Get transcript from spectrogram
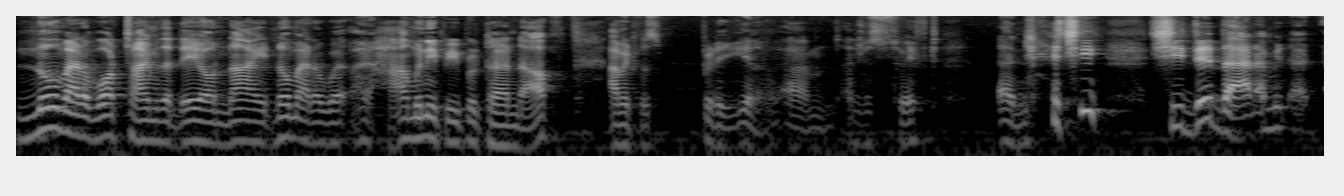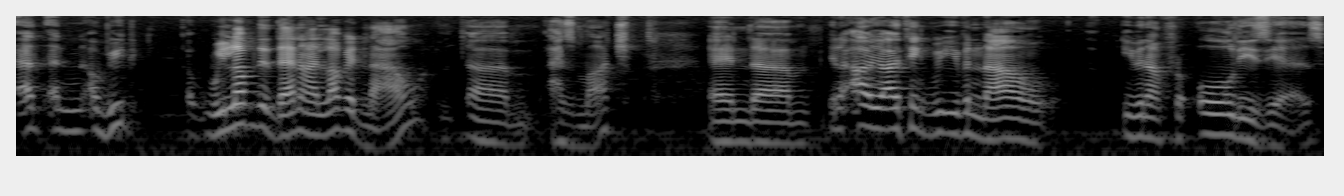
no matter what time of the day or night, no matter where, how many people turned up. I mean, it was pretty, you know, um, and it was swift, and she she did that. I mean, and, and we we loved it then. I love it now um, as much, and um, you know, I, I think we even now, even after all these years,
